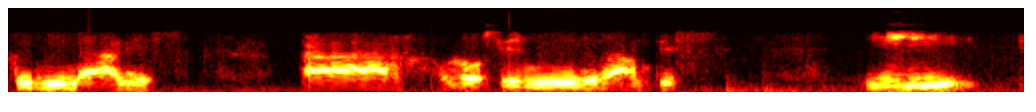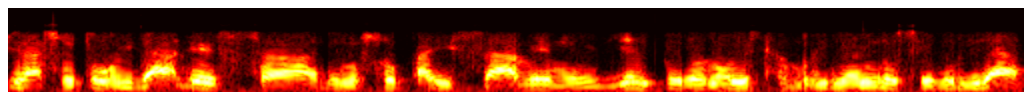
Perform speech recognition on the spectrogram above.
criminales a los inmigrantes y las autoridades ah, de nuestro país saben muy bien, pero no están brindando seguridad.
